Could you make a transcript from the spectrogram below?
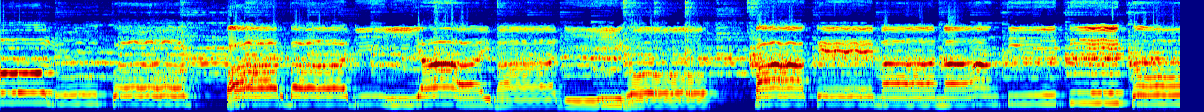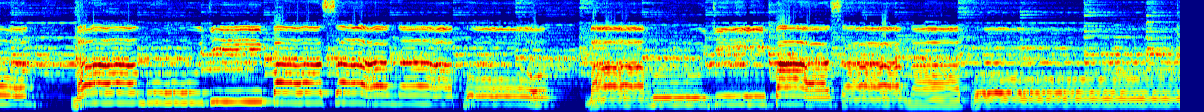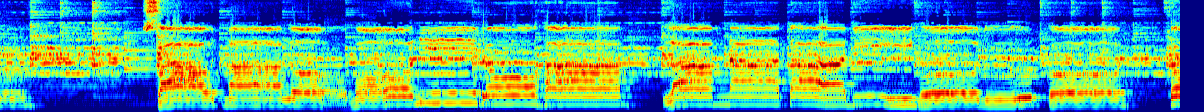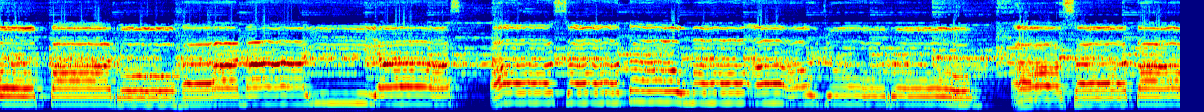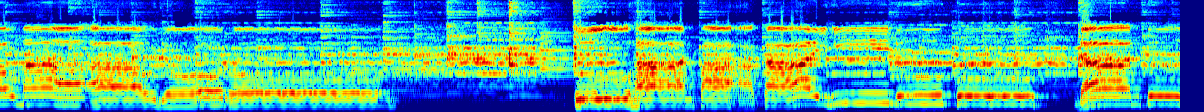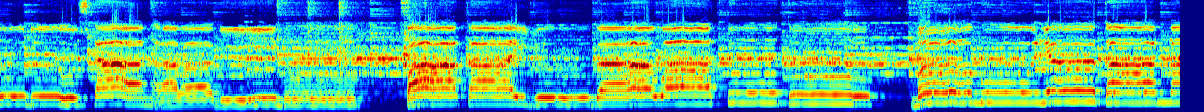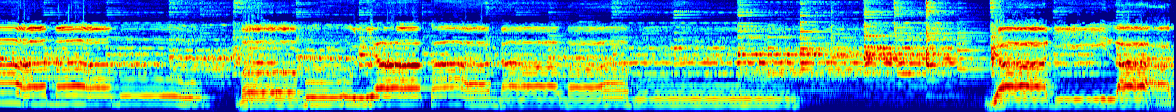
parbadiai madiho. Pake manang tikikon mamuji pasangapo mamuji pasangapo saut malo moni roham lam nata di ngolukon toparohanaias asa tau mau jorom Tuhan pakai hidupku dan kuduskan bagimu. Pakai juga waktuku jadilah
